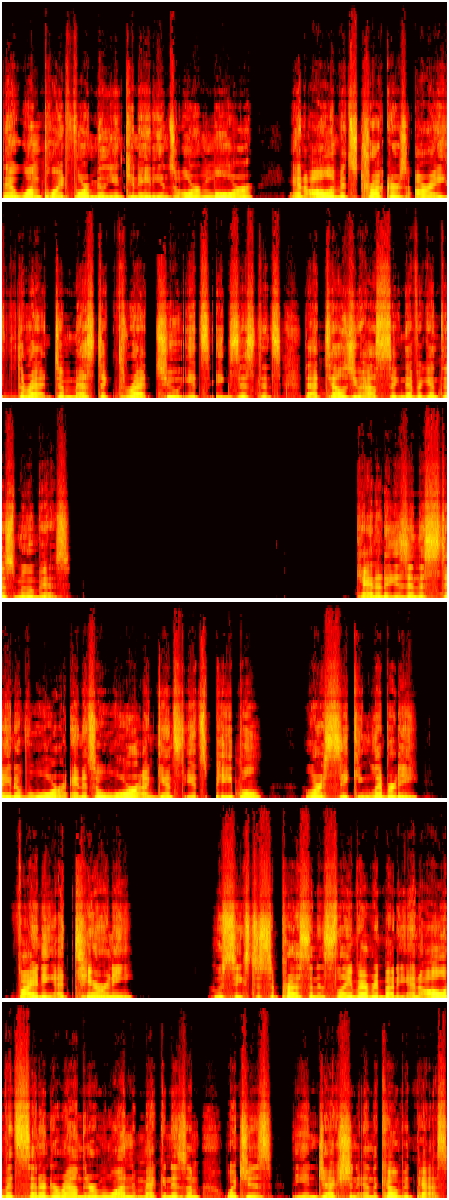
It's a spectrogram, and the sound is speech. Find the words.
that 1.4 million Canadians or more and all of its truckers are a threat, domestic threat to its existence. That tells you how significant this move is. Canada is in the state of war, and it's a war against its people who are seeking liberty, fighting a tyranny who seeks to suppress and enslave everybody. And all of it's centered around their one mechanism, which is the injection and the COVID pass.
